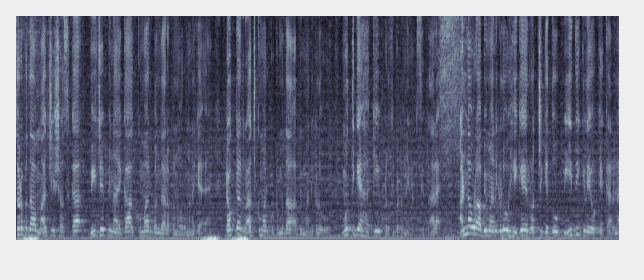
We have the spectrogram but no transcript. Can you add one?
ಸೊರಬದ ಮಾಜಿ ಶಾಸಕ, ಬಿಜೆಪಿ ನಾಯಕ ಕುಮಾರ್ ಬಂಗಾರಪ್ಪನವರ ಮನೆಗೆ ಡಾಕ್ಟರ್ ರಾಜ್ಕುಮಾರ್ ಕುಟುಂಬದ ಅಭಿಮಾನಿಗಳು ಮುತ್ತಿಗೆ ಹಾಕಿ ಪ್ರತಿಭಟನೆ ನಡೆಸಿದ್ದಾರೆ. ಅಣ್ಣವರ ಅಭಿಮಾನಿಗಳು ಹೀಗೆ ರೊಚ್ಚಿಗೆದ್ದು ಬೀದಿಗಿಳಿಯೋಕೆ ಕಾರಣ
